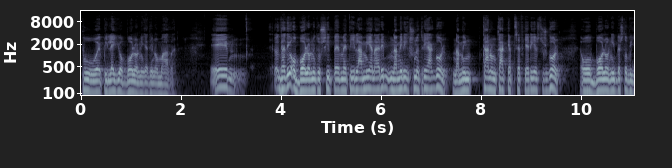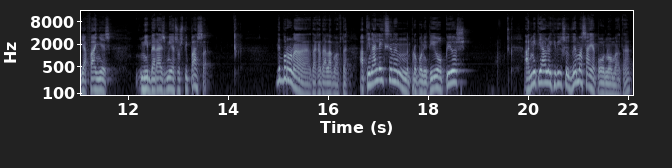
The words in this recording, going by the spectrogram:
που επιλέγει ο Μπόλωνη για την ομάδα. Ε, δηλαδή ο Μπόλωνη τους είπε με τη Λαμία να, να μην ρίξουν τρία γκολ, να μην κάνουν κάποια από τις ευκαιρίες τους γκολ. Ο Μπόλωνη είπε στο Βηγιαφάνιες μην περάσεις μία σωστή πάσα. Δεν μπορώ να τα καταλάβω αυτά. Απ' την άλλη, έχεις έναν προπονητή ο οποίος, αν μη τι άλλο, έχει δείξει ότι δεν μασάει από ονόματα.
